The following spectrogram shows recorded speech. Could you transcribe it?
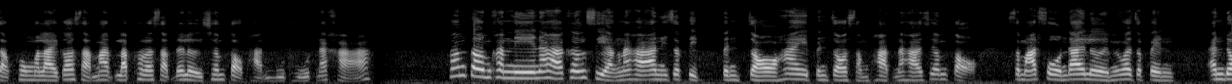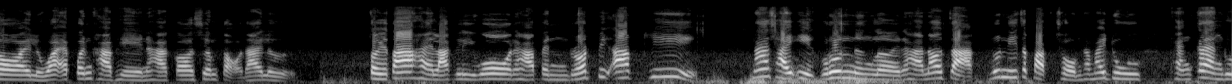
จากพวงมาลัยก็สามารถรับโทรศัพท์ได้เลย เชื่อมต่อผ่านบลูทูธนะคะ เพิ่มเติมคันนี้นะคะ เครื่องเสียงนะคะ อันนี้จะติดเป็นจอให้เป็นจอสัมผัสนะคะ เชื่อมต่อ สมาร์ทโฟนได้เลย ไม่ว่าจะเป็น Android หรือว่า Apple CarPlay นะคะ ก็เชื่อมต่อได้เลย Toyota Hilux Revo นะคะ เป็นรถปิกอัพที่น่าใช้อีกรุ่นหนึ่งเลยนะคะ นอกจากรุ่นนี้จะปรับโฉมทำให้ดูแข็งแกร่งดู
